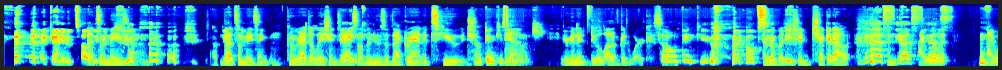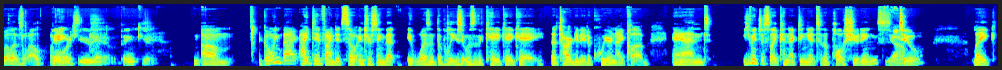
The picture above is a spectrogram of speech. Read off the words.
I can't even tell That's you. That's amazing. That's you. amazing. Congratulations. Yeah, I saw the news of that grant. It's huge. Oh, thank you so and much you're going to do a lot of good work. So oh, thank you. I hope so. Everybody should check it out. Yes, and yes, I yes. will. I will as well. thank course. you. Thank you. Um, going back, I did find it so interesting that it wasn't the police; it was the KKK that targeted a queer nightclub, and even just like connecting it to the Pulse shootings yeah. too. Like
